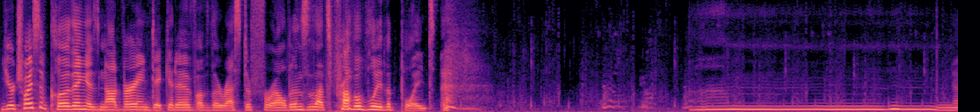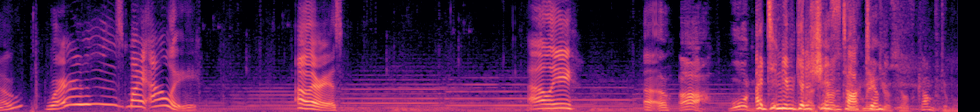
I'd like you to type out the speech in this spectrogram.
your choice of clothing is not very indicative of the rest of Ferelden, so that's probably the point. Um, nope. Where's my alley? Oh, there he is. Alley. Uh-oh. Ah, Warden. I didn't even get a I chance to talk to him. yourself comfortable.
